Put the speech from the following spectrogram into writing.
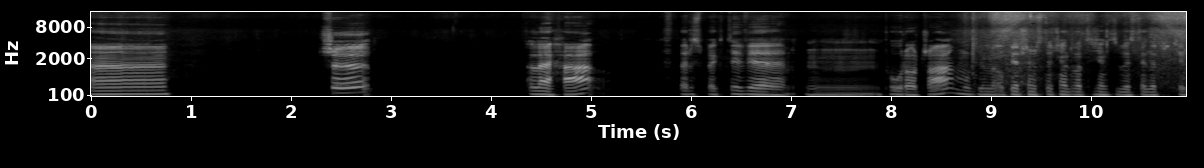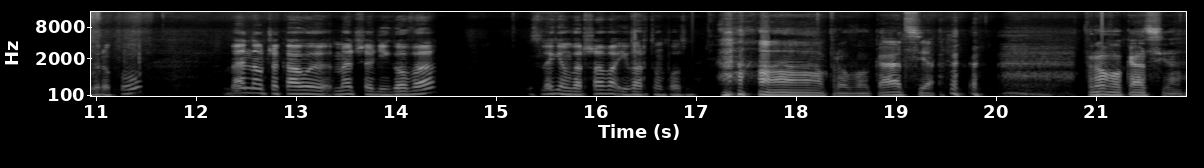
eee, Czy Lecha w perspektywie mm, półrocza, mówimy o 1 stycznia 2023 roku, będą czekały mecze ligowe z Legią Warszawa i Wartą Poznań? Haha, prowokacja. prowokacja.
